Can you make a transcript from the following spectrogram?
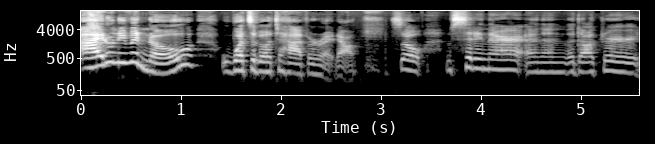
I don't even know what's about to happen right now. So I'm sitting there, and then the doctor,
